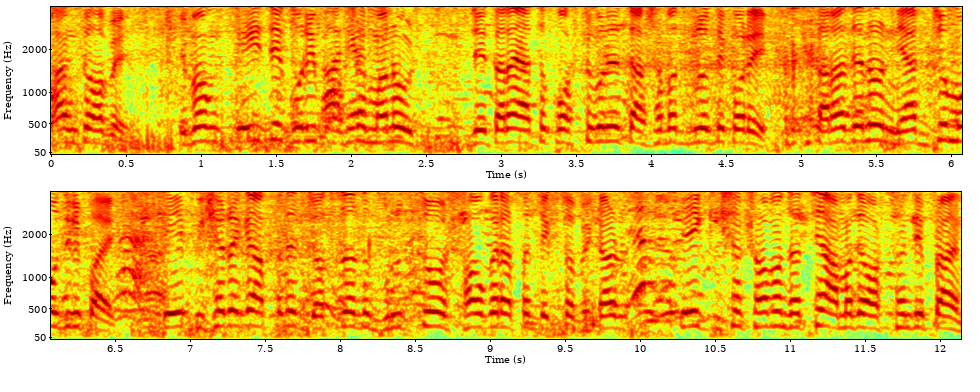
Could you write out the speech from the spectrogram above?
ভাঙতে হবে। এবং এই যে গরিব অসহায় মানুষ যে তারা এত কষ্ট করে চাষাবাদগুলোতে করে, তারা যেন ন্যায্য মজুরি পায়, এই বিষয়টাকে আপনাদের যথাযথ গুরুত্ব সহকারে আপনাদের দেখতে হবে। কারণ এই কৃষক সমাজ হচ্ছে আমাদের অর্থনীতির প্রাণ।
